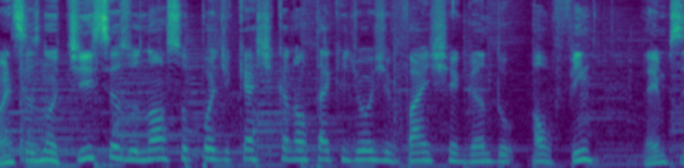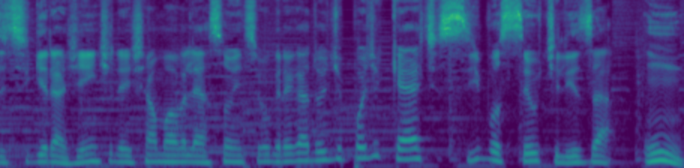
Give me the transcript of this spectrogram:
Com essas notícias, o nosso podcast Canaltech de hoje vai chegando ao fim. Lembre-se de seguir a gente e deixar uma avaliação em seu agregador de podcast se você utiliza um.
